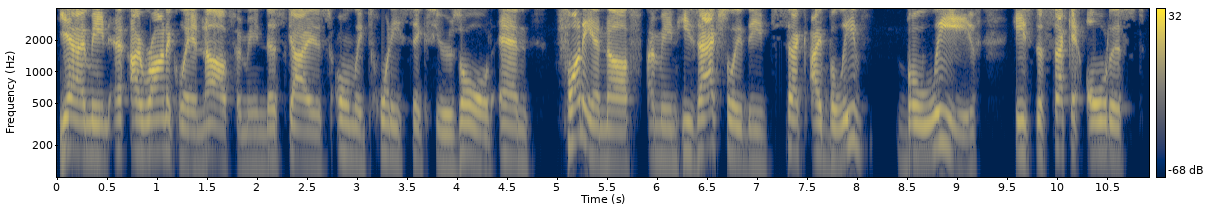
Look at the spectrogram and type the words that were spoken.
Yeah, I mean, ironically enough, I mean, this guy is only 26 years old. And funny enough, I mean, he's actually the sec, I believe, believe he's the second oldest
